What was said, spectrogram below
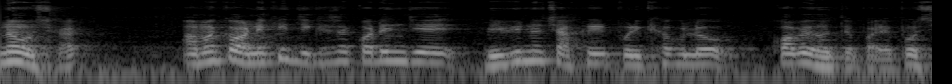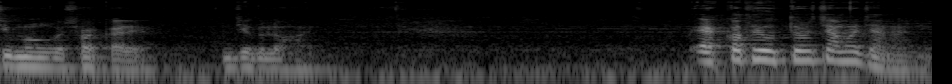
নমস্কার আমাকে অনেকেই জিজ্ঞাসা করেন যে বিভিন্ন চাকরির পরীক্ষাগুলো কবে হতে পারে পশ্চিমবঙ্গ সরকারের যেগুলো হয়। এক কথায় উত্তর হচ্ছে আমার জানা নেই।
